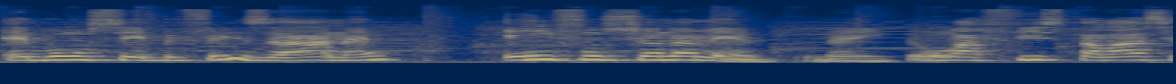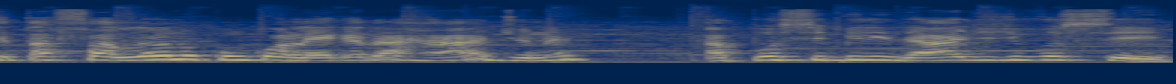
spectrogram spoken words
é bom sempre frisar, né? Em funcionamento, né? Então o AFIS está lá, você está falando com o um colega da rádio, né? A possibilidade de você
